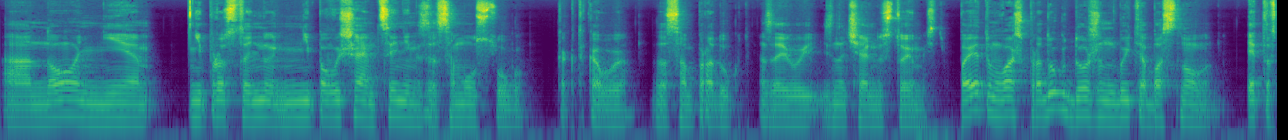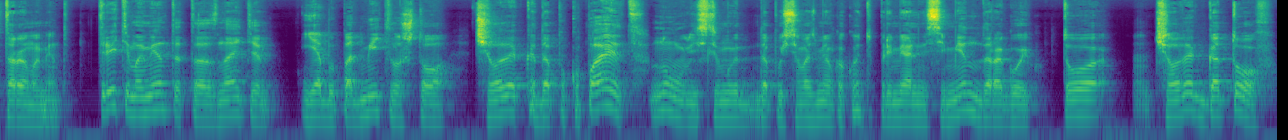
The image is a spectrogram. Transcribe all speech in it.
а, но не не просто ну, не повышаем ценник за саму услугу как таковую, за сам продукт, за его изначальную стоимость. Поэтому ваш продукт должен быть обоснован. Это второй момент. Третий момент, это, знаете, я бы подметил, что человек, когда покупает, ну, если мы, допустим, возьмем какой-то премиальный сегмент дорогой, то человек готов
